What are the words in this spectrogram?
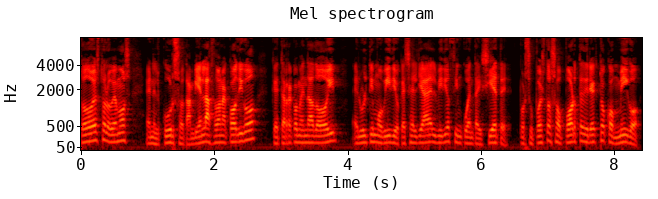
Todo esto lo vemos en el curso. También la zona código que te he recomendado hoy, el último vídeo, que es el ya el vídeo 57. Por supuesto, soporte directo conmigo,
